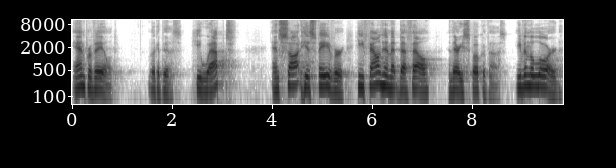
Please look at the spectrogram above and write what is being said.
and prevailed. Look at this. He wept and sought his favor. He found him at Bethel, and there he spoke with us. Even the Lord,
